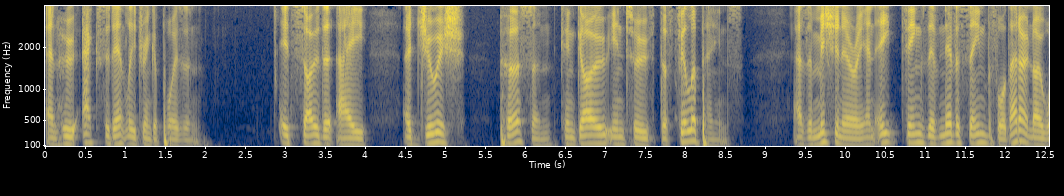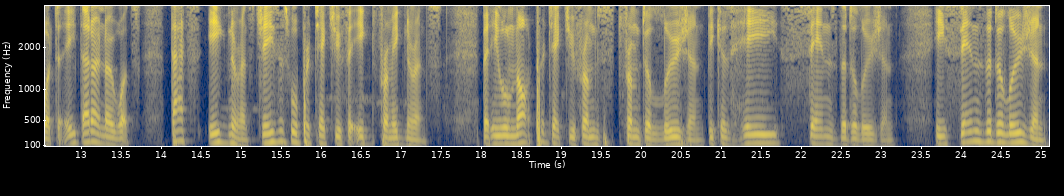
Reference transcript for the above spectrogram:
and who accidentally drink a poison. It's so that a, a Jewish person can go into the Philippines as a missionary and eat things they've never seen before. They don't know what to eat. They don't know what's. That's ignorance. Jesus will protect you for, from ignorance, but he will not protect you from, from delusion because he sends the delusion. He sends the delusion.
